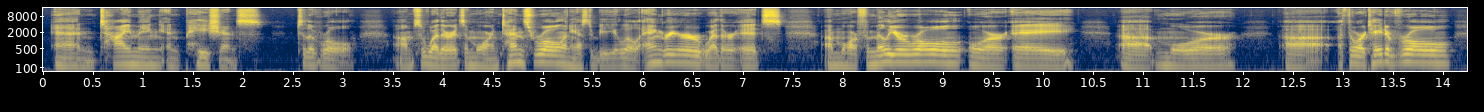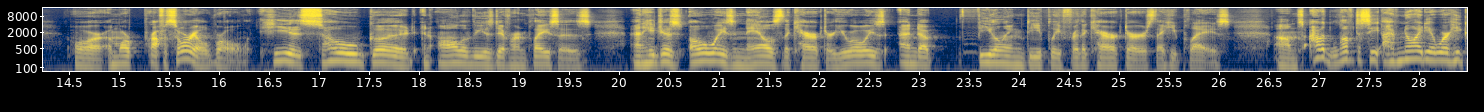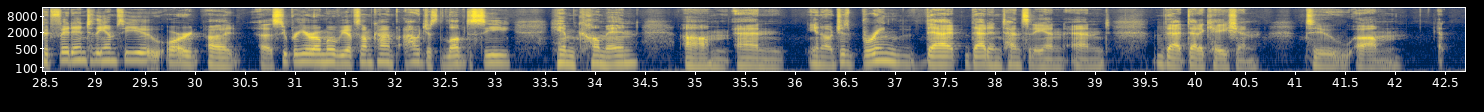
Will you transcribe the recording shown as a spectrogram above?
and timing and patience to the role. Um, so whether it's a more intense role and he has to be a little angrier, whether it's a more familiar role or a uh, more uh, authoritative role or a more professorial role, he is so good in all of these different places, and he just always nails the character. You always end up feeling deeply for the characters that he plays. Um, so I would love to see. I have no idea where he could fit into the MCU or a, a superhero movie of some kind, but I would just love to see him come in um, and you know just bring that that intensity and and that dedication to um,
